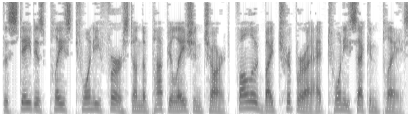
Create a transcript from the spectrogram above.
the state is placed 21st on the population chart, followed by Tripura at 22nd place.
